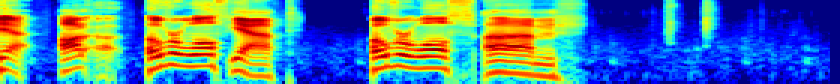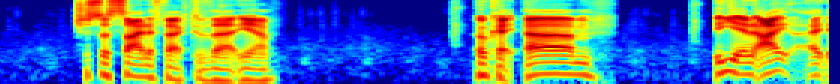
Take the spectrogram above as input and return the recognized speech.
Yeah, auto, uh, Overwolf, yeah. Overwolf um just a side effect of that, yeah. Okay. Um. Yeah, I, I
